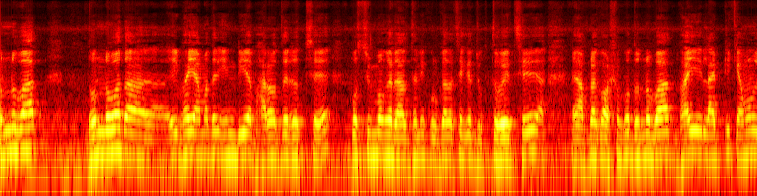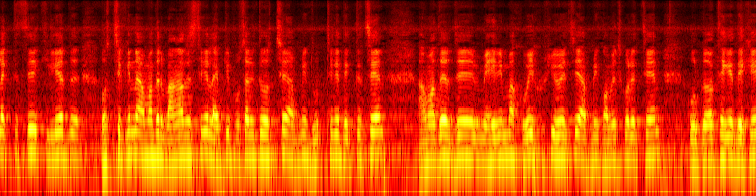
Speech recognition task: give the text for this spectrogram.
ধন্যবাদ। ধন্যবাদ। এই ভাই আমাদের ইন্ডিয়া, ভারতের হচ্ছে পশ্চিমবঙ্গের রাজধানী কলকাতা থেকে যুক্ত হয়েছে। আপনাকে অসংখ্য ধন্যবাদ। ভাই, এই লাইভটি কেমন লাগতেছে? ক্লিয়ার হচ্ছে কিনা? আমাদের বাংলাদেশ থেকে লাইভটি প্রচারিত হচ্ছে। আপনি দূর থেকে দেখতেছেন। আমাদের যে মেহেরিমা খুবই খুশি হয়েছে। আপনি কমেন্ট করেছেন কলকাতা থেকে দেখে।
